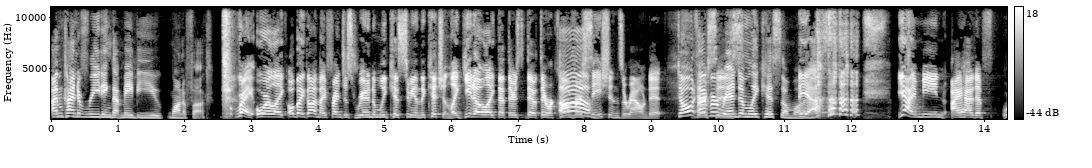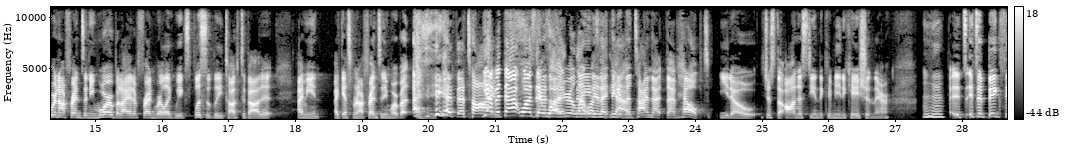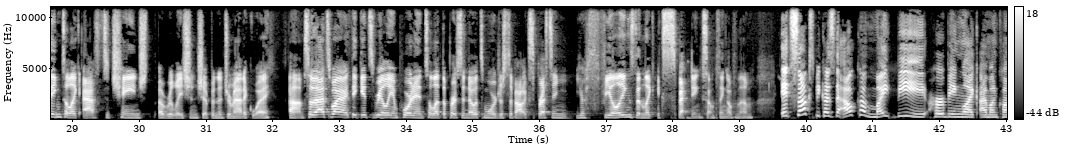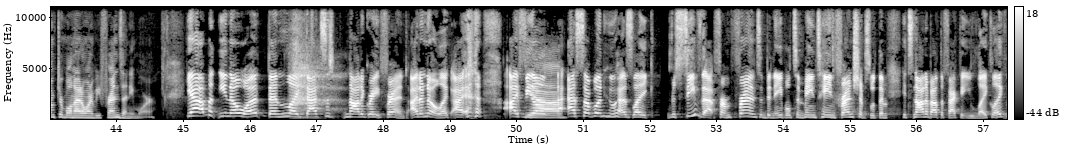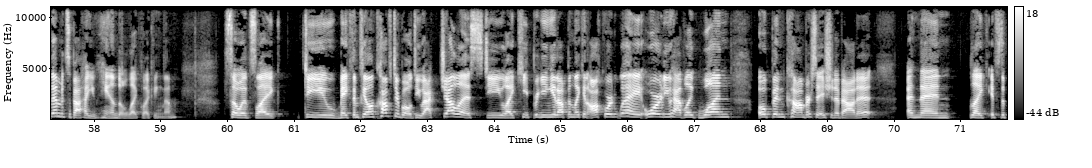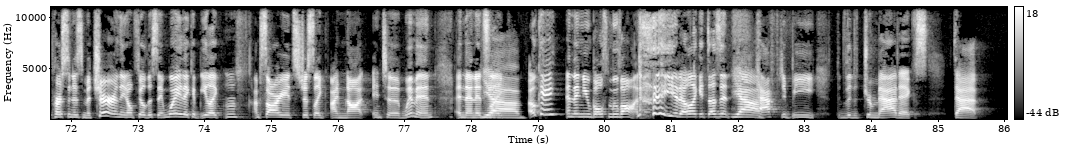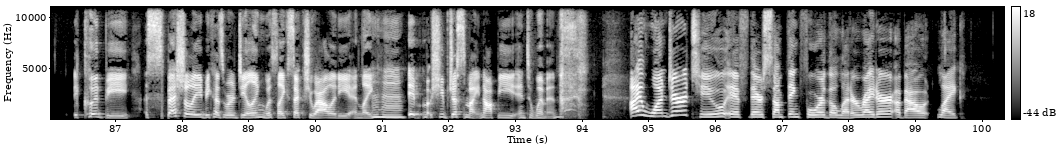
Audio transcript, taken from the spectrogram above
I'm kind of reading that maybe you want to fuck. Right. Or like, oh my God, my friend just randomly kissed me in the kitchen. Like, you know, like that there's, that there were ah. conversations around it. Don't ever randomly kiss someone. Yeah. yeah. I mean, I had a, we're not friends anymore, but I had a friend where like we explicitly talked about it. I mean, I guess we're not friends anymore, but I think at the time. Yeah, but that wasn't it was what- unrelated. wasn't- I think yeah. at the time that that helped, you know, just the honesty and the communication there. Mm-hmm. It's it's a big thing to like ask to change a relationship in a dramatic way. Um, so that's why I think it's really important to let the person know it's more just about expressing your feelings than like expecting something of them. It sucks because the outcome might be her being like, I'm uncomfortable and I don't want to be friends anymore. Yeah, but you know what? Then like that's not a great friend. I don't know. Like I I feel Yeah. as someone who has like received that from friends and been able to maintain friendships with them, it's not about the fact that you like like them, it's about how you handle like liking them. So it's like do you make them feel uncomfortable? Do you act jealous? Do you like keep bringing it up in like an awkward way or do you have like one open conversation about it and then like if the person is mature and they don't feel the same way they could be like mm, i'm sorry it's just like i'm not into women and then it's Yeah. like okay and then you both move on you know like it doesn't Yeah. have to be the dramatics that it could be especially because we're dealing with like sexuality and like Mm-hmm. it she just might not be into women I wonder too if there's something for the letter writer about like,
